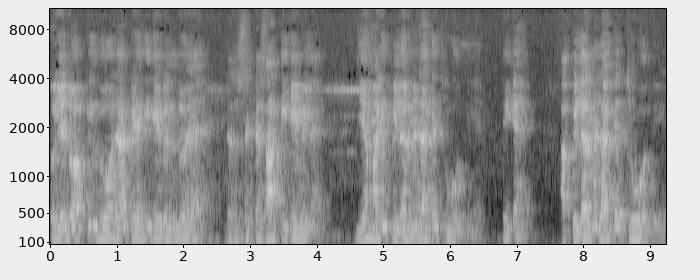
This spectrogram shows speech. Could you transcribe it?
तो ये जो आपकी 2000 पेयर की केबल जो है, जैसे सेक्टर सात की केबल है, ये हमारी पिलर में जाके थ्रू होती है, ठीक है? अब पिलर में जाके थ्रू होती है।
